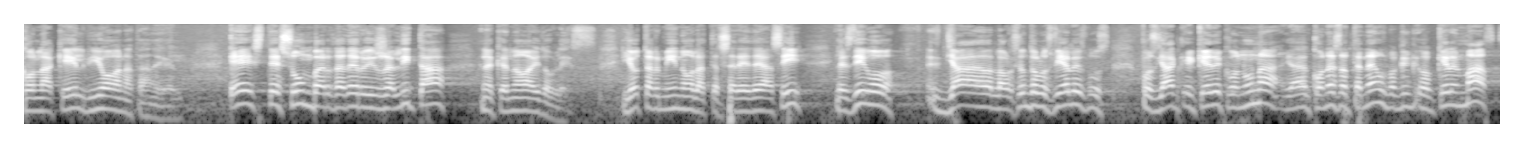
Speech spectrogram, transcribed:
con la que él vio a Natanael. Este es un verdadero israelita en el que no hay doblez. Yo termino la tercera idea así. Les digo, ya la oración de los fieles, pues, pues ya que quede con una, ya con esa tenemos, ¿para qué quieren más?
